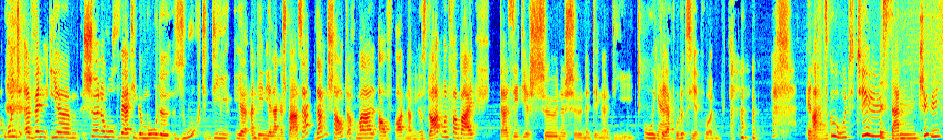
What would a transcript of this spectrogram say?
Und äh, wenn ihr schöne, hochwertige Mode sucht, die ihr, an denen ihr lange Spaß habt, dann schaut doch mal auf Ordner-Dortmund vorbei. Da seht ihr schöne, schöne Dinge, die Oh ja, fair produziert wurden. genau. Macht's gut. Tschüss. Bis dann. Tschüss.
